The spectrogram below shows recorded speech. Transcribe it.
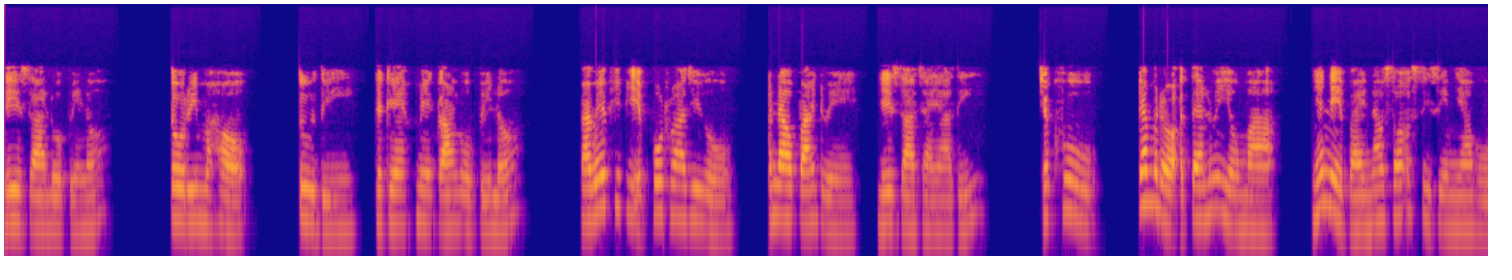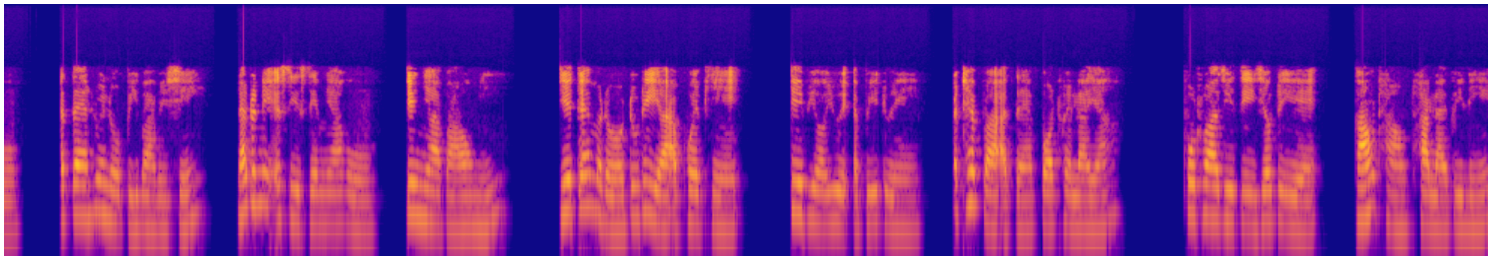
လေးစားလို့ပင်လောတိုရီမဟုတ် သူသည် တကယ်မှင်ကောင်းလို့ပေလော ဘာပဲဖြစ်ဖြစ် ဖိုးထွားကြီးကို အနောက်ပိုင်းတွင် လေးစားကြရသည် ယခုတက်မတော်အတန်လွင့်ယုံမှ ညနေပိုင်း နောက်ဆုံးအစီအစဉ်များကိုအတန်လွှင့်လို့ပြီးပါပြီရှင် နောက်တစ်နေ့ အစီအစဉ်များကို ကြေညာပါအောင်မည် ရေတက်မတော် ဒုတိယအဖွဲ့ဖြင့်တေပြော်၍အပေးတွင် အထက်ပါအတန်ပေါ်ထွက်လာရာဖိုးထွားကြီးသည်ရုတ်တရက်ခေါင်းထောင်ထားလိုက်ပြီးလျင်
